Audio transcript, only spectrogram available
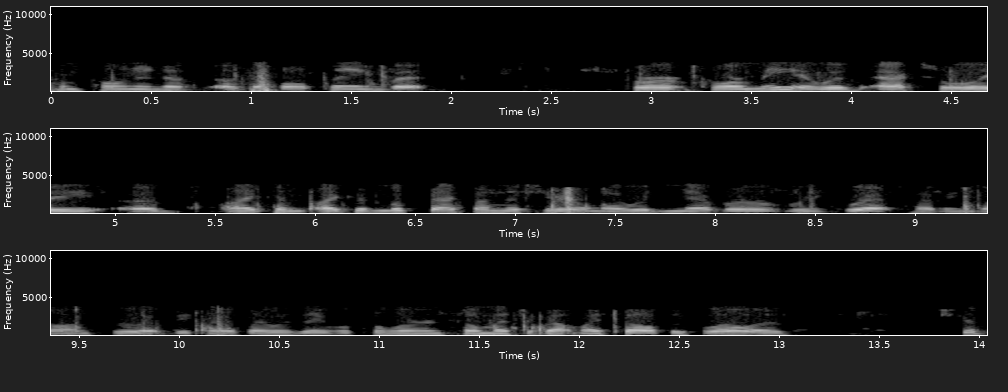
component of, of the whole thing, but for for me it was actually uh, I can I could look back on this year and I would never regret having gone through it because I was able to learn so much about myself as well as just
